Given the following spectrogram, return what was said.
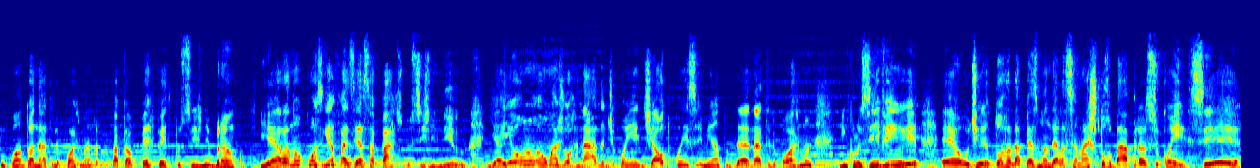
enquanto a Natalie Portman era o papel perfeito pro cisne branco. E ela não conseguia fazer essa parte do cisne negro. E aí é, é uma jornada de, de autoconhecimento da Natalie Portman. Inclusive, é, o diretor da peça manda ela se masturbar para se conhecer.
